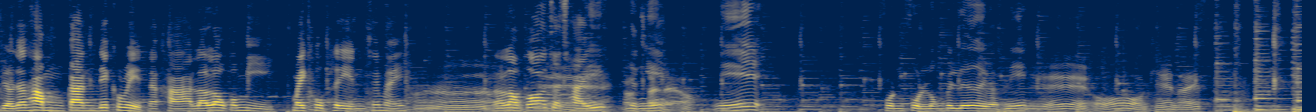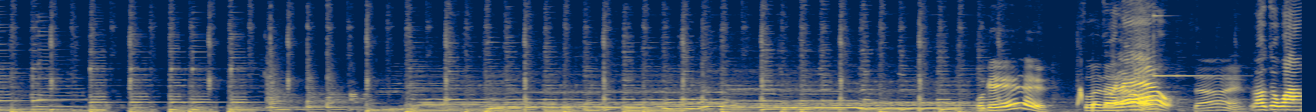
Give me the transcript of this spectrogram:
เดี๋ยวจะทำการ decorate นะคะ แล้วเราก็มี microplane ใช่ไหม อ่าแล้วเราก็โอคจะใช้อย่างนี้นี้แล้วนี้ ฝนฝนลงไปเลยแบบนี้ โอเคโอ้โอเค nice เคสวยสวยแล้ว ใช่เราจะวาง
